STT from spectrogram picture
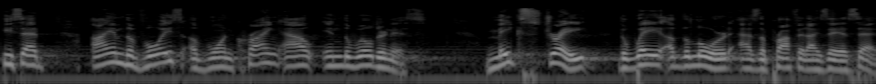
he said, I am the voice of one crying out in the wilderness. Make straight the way of the Lord, as the prophet Isaiah said.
